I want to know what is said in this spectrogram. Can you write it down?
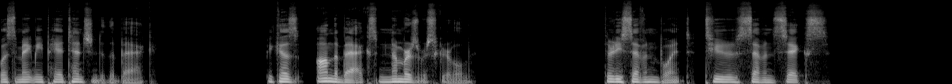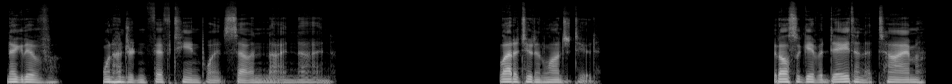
was to make me pay attention to the back. Because on the back, some numbers were scribbled 37.276, negative 115.799. Latitude and longitude. It also gave a date and a time,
